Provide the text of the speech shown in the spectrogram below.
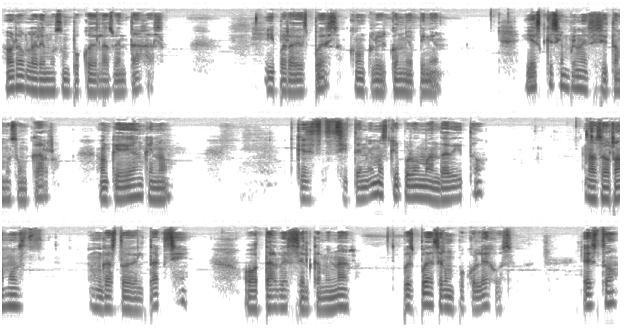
Ahora hablaremos un poco de las ventajas y para después concluir con mi opinión. Y es que siempre necesitamos un carro, aunque digan que no, que si tenemos que ir por un mandadito, nos ahorramos un gasto del taxi o tal vez el caminar, pues puede ser un poco lejos. Esto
